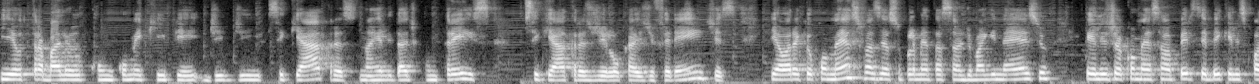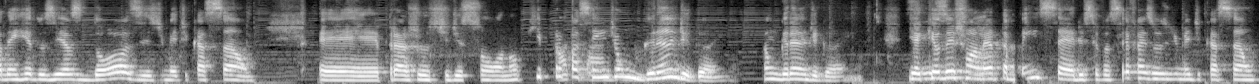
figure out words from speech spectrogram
E eu trabalho com, com uma equipe de, de psiquiatras, na realidade com três psiquiatras de locais diferentes, e a hora que eu começo a fazer a suplementação de magnésio, eles já começam a perceber que eles podem reduzir as doses de medicação é, para ajuste de sono, que para o paciente é um grande ganho, é um grande ganho. E aqui eu deixo um alerta bem sério: se você faz uso de medicação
